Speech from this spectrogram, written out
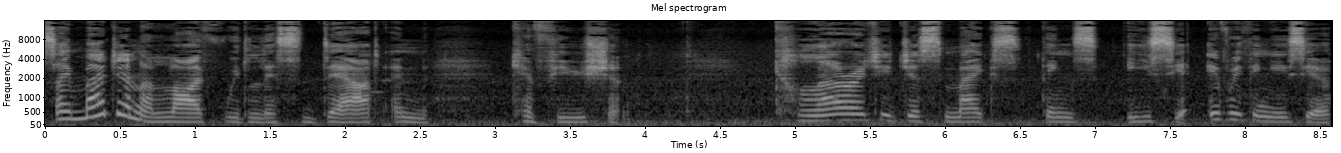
So imagine a life with less doubt and confusion. Clarity just makes things easier, everything easier.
